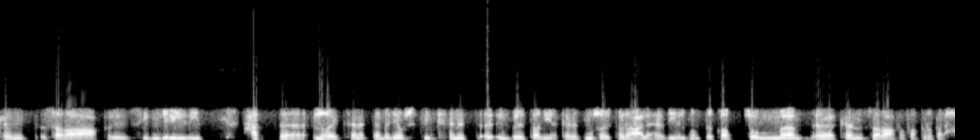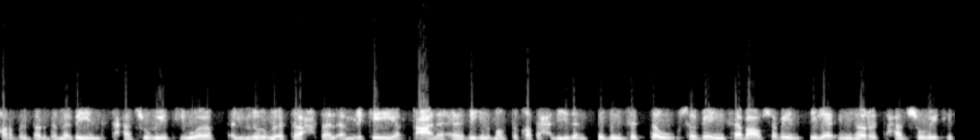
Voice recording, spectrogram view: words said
كانت صراع فرنسي إنجليزي حتى لغاية سنة 68 كانت بريطانيا كانت مسيطرة على هذه المنطقة. ثم كان صراع في فترة الحرب الباردة ما بين الاتحاد السوفيتي والولايات المتحدة الأمريكية على هذه المنطقة تحديدا. ومن 76 77 إلى انهيار الاتحاد السوفيتي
